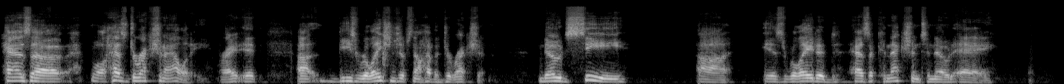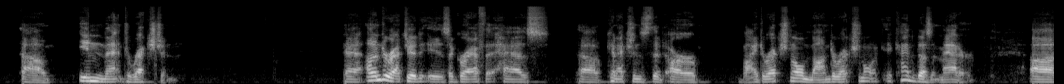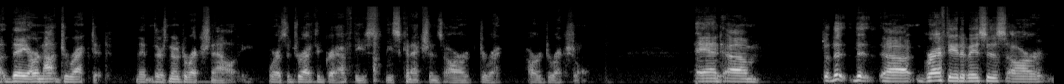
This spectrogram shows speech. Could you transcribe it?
has a well has directionality, right? It uh, these relationships now have a direction. Node C uh, is related, has a connection to node A um, in that direction. Uh, undirected is a graph that has uh, connections that are bidirectional, non-directional. It kind of doesn't matter. Uh, they are not directed. There's no directionality. Whereas a directed graph, these these connections are direct are directional. And um, so the, the uh, graph databases are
